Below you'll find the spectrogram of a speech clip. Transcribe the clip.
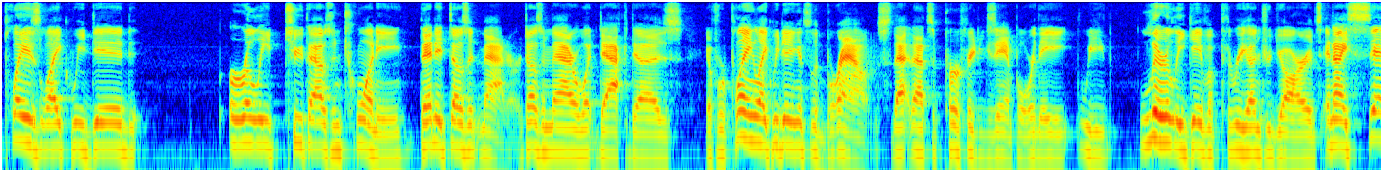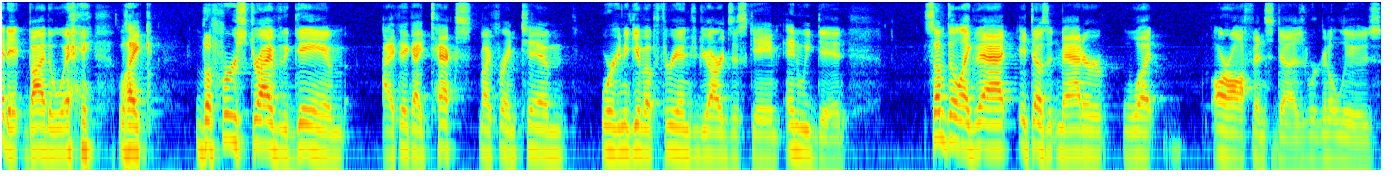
plays like we did early 2020, then it doesn't matter. It doesn't matter what Dak does. If we're playing like we did against the Browns, that that's a perfect example where they we literally gave up 300 yards. And I said it by the way, like the first drive of the game, I think I text my friend Tim, we're going to give up 300 yards this game, and we did. Something like that, it doesn't matter what our offense does, we're going to lose.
